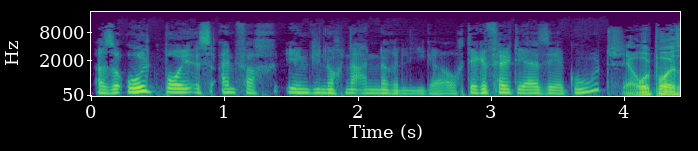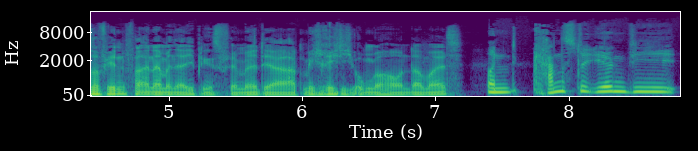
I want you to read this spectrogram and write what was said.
also Oldboy ist einfach irgendwie noch eine andere Liga. Auch der gefällt dir ja sehr gut. Ja, Oldboy ist auf jeden Fall einer meiner Lieblingsfilme. Der hat mich richtig umgehauen damals. Und kannst du irgendwie,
